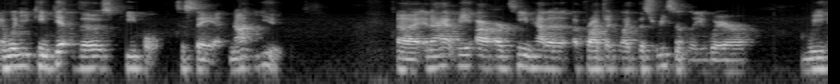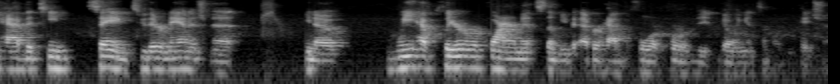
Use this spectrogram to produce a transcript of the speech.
And when you can get those people to say it not you uh, and I had we our, our team had a, a, project like this recently where we had the team saying to their management, you know, we have clearer requirements than we've ever had before for going into implementation.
